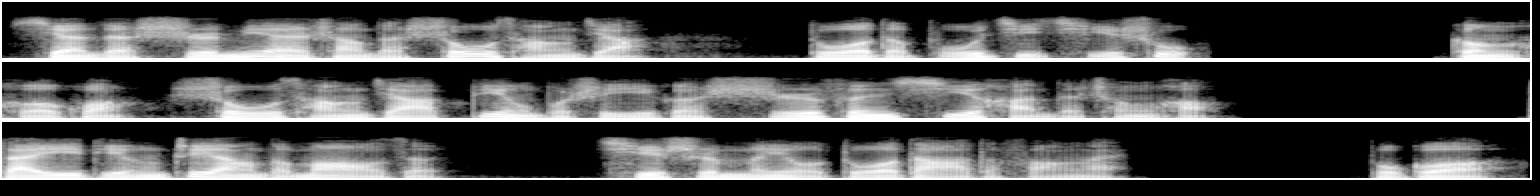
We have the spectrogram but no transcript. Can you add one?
现在市面上的收藏家多得不计其数，更何况收藏家并不是一个十分稀罕的称号，戴一顶这样的帽子。其实没有多大的妨碍，不过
